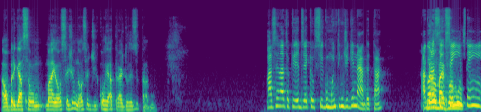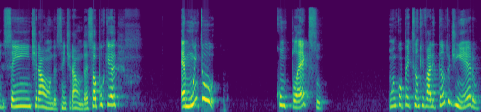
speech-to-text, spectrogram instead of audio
a obrigação maior seja nossa de correr atrás do resultado. Mas, Renato, eu queria dizer que eu sigo muito indignada, tá? Agora, Não, assim, vamos... sem, sem, sem tirar onda, sem tirar onda. É só porque é muito complexo uma competição que vale tanto dinheiro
